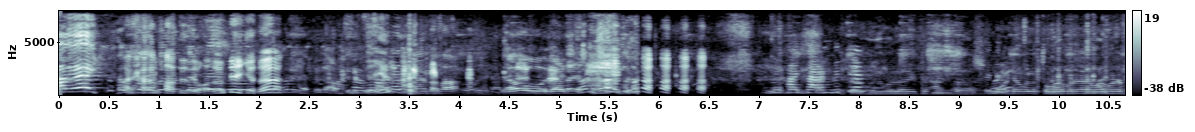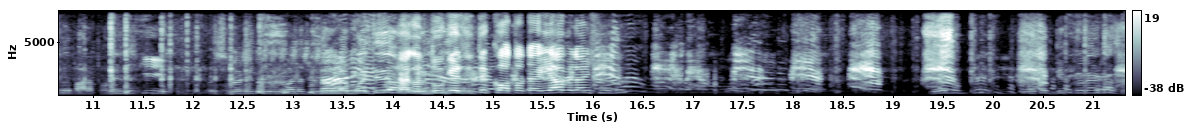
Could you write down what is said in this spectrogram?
আরে এখন ফাতে যে হজম হই দু কেজিতে কতটা ইয়ে হবে আমি শুনেছি। বিক্রমের কাছে।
